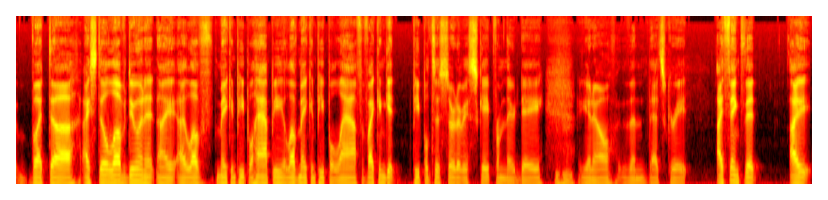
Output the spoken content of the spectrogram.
but uh, I still love doing it. I, I love making people happy. I love making people laugh. If I can get people to sort of escape from their day, you know, then that's great. I think that I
